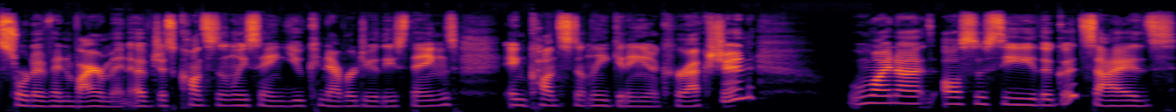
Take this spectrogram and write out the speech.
sort of environment of just constantly saying you can never do these things and constantly getting a correction why not also see the good sides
